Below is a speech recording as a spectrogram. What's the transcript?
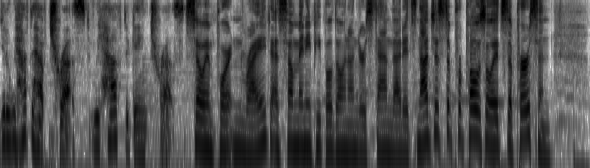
You know, we have to have trust. We have to gain trust. So important, right? As so many people don't understand that it's not just the proposal; it's the person.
